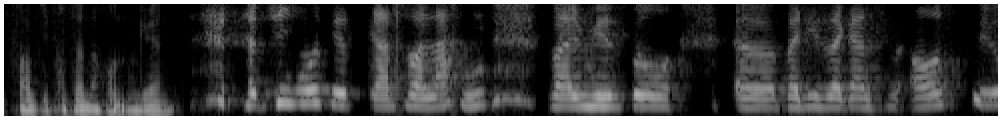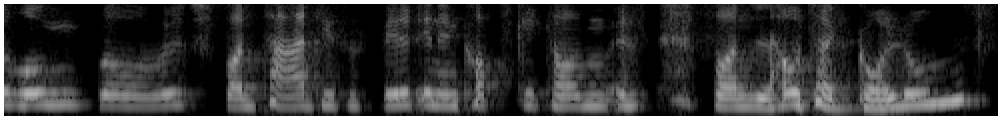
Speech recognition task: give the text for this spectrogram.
20 Prozent nach unten gehen. Also ich muss jetzt gerade vor lachen, weil mir so äh, bei dieser ganzen Ausführung so spontan dieses Bild in den Kopf gekommen ist von lauter Gollums,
